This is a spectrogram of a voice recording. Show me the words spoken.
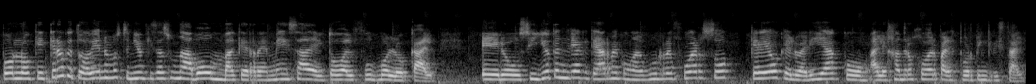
por lo que creo que todavía no hemos tenido quizás una bomba que remesa del todo al fútbol local. Pero si yo tendría que quedarme con algún refuerzo, creo que lo haría con Alejandro Jover para Sporting Cristal.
